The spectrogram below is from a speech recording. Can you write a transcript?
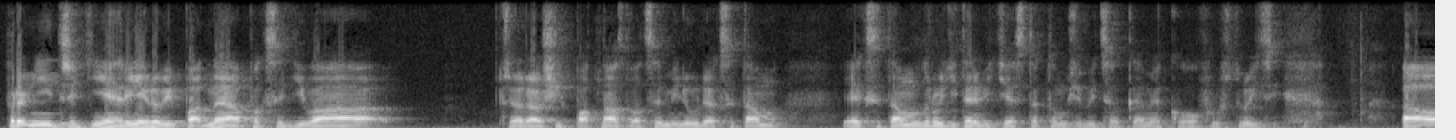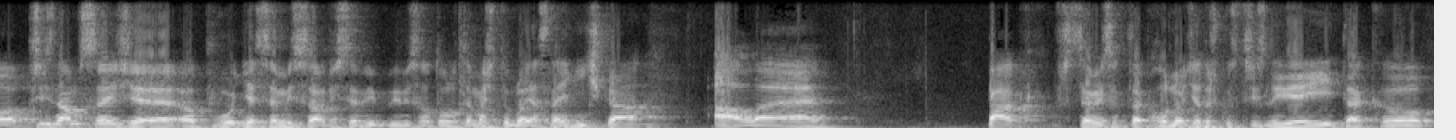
v první třetině hry někdo vypadne a pak se dívá třeba dalších 15-20 minut, jak se tam jak se tam rodí ten vítěz, tak to může být celkem jako frustrující. Uh, přiznám se, že uh, původně jsem myslel, když se vy- vymyslel tohle téma, že to byla jasná jednička, ale pak jsem mi se to tak hodnotil trošku střízlivěji, tak uh,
